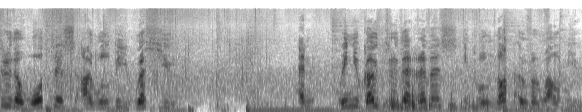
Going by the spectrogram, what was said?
the waters, I will be with you. And when you go through the rivers, it will not overwhelm you.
